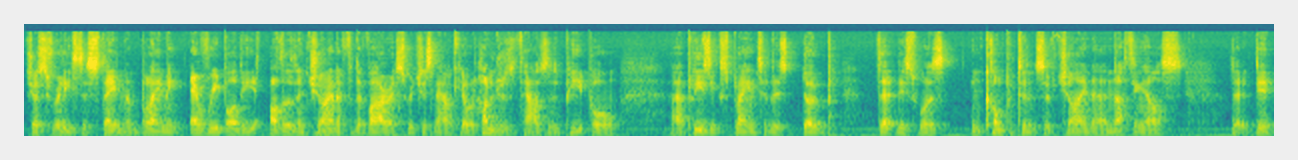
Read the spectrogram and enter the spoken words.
just released a statement blaming everybody other than China for the virus, which has now killed hundreds of thousands of people. Uh, please explain to this dope that this was incompetence of China and nothing else that did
